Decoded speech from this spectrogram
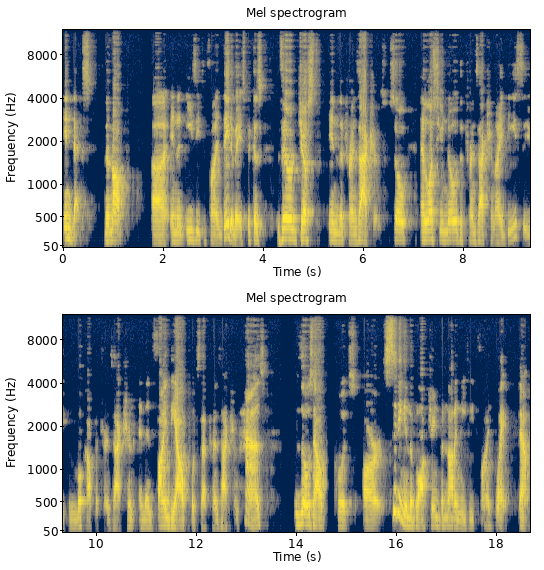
index. They're not uh, in an easy to find database because they're just in the transactions. So unless you know the transaction ID, so you can look up a transaction and then find the outputs that transaction has, those outputs are sitting in the blockchain, but not in an easy to find way. Now,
